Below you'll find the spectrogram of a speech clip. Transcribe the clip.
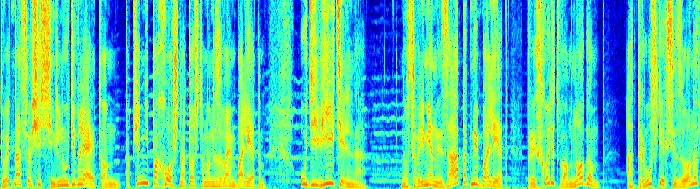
то это нас вообще сильно удивляет. Он вообще не похож на то, что мы называем балетом. Удивительно, но современный западный балет происходит во многом от русских сезонов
